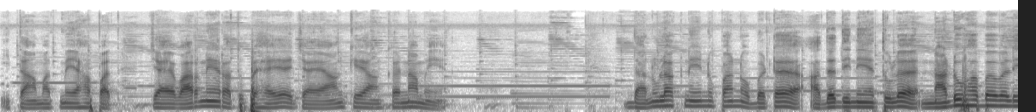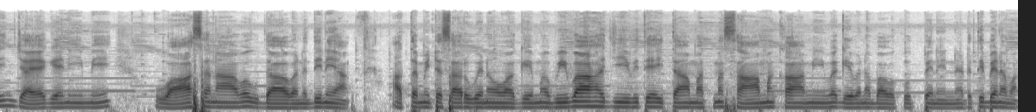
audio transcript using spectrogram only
ඊ타මත්ම යහපත්. ජය වර්ණය රතු පැහැය ජය අංකය අංක 9. ධනු ලග්නයෙන් උපන් ඔබට අද දිනය තුල නඩු හබ වලින් ජය ගැනීමේ වාසනාව උදාවන දිනයක්. අතමිට සරු වෙනවා වගේම විවාහ ජීවිතය ඊ타මත්ම සාමකාමීව ගෙවන බවකුත් පෙනෙන්නට තිබෙනවා.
